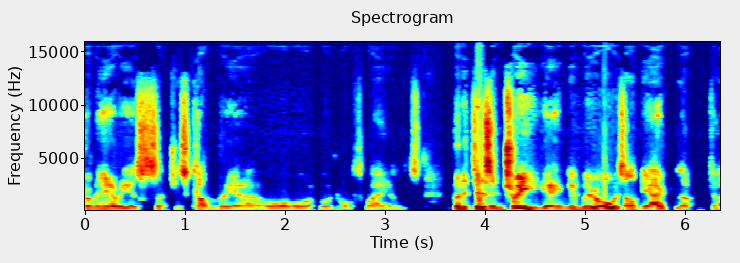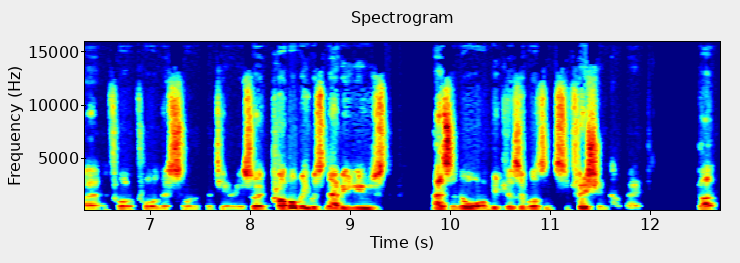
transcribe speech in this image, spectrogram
from areas such as Cumbria or, or, or North Wales. But it is intriguing, and we're always on the outlook uh, for, for this sort of material. So it probably was never used as an ore because there wasn't sufficient of it. But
